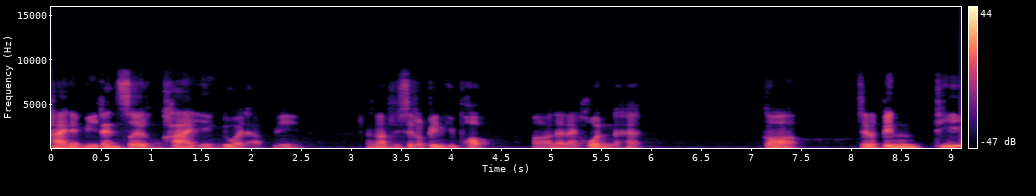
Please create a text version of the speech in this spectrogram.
ค่ายเนี่ยมี dancer ของค่ายเองด้วยนะครับมีแล้วก็ศิลปินฮิปฮอปอ่อหลายๆคนนะฮะก็ศิลปินที่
